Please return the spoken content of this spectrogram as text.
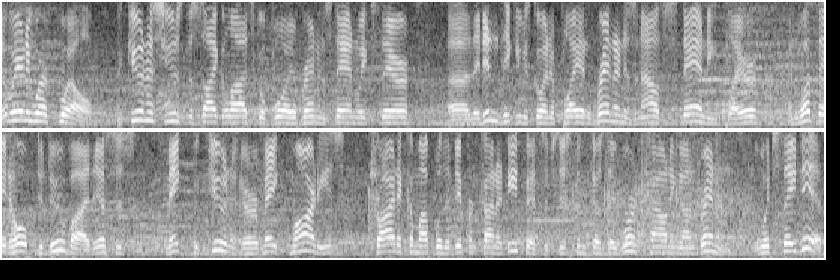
It really worked well. Perkunas used the psychological ploy of Brennan Stanwicks there. Uh, they didn't think he was going to play, and Brennan is an outstanding player. And what they'd hoped to do by this is make Perkunas or make Marti's try to come up with a different kind of defensive system because they weren't counting on Brennan, which they did.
